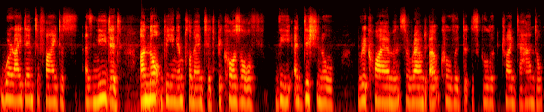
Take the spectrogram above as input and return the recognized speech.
were identified as, as needed are not being implemented because of the additional requirements around about COVID that the school are trying to handle.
